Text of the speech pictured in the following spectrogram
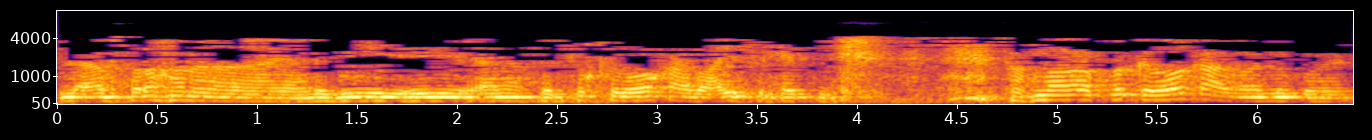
لا بصراحة أنا يعني دي إيه أنا في الفقه الواقع ضعيف في الحتة دي. فما أعرف فقه الواقع بقول لكم إيه.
